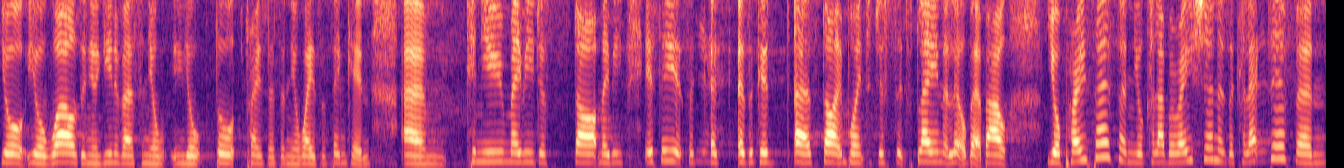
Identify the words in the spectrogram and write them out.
your your world and your universe and your your thought process and your ways of thinking. Um, can you maybe just start? Maybe Issy, it's a, yeah. a as a good uh, starting point to just explain a little bit about your process and your collaboration as a collective and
